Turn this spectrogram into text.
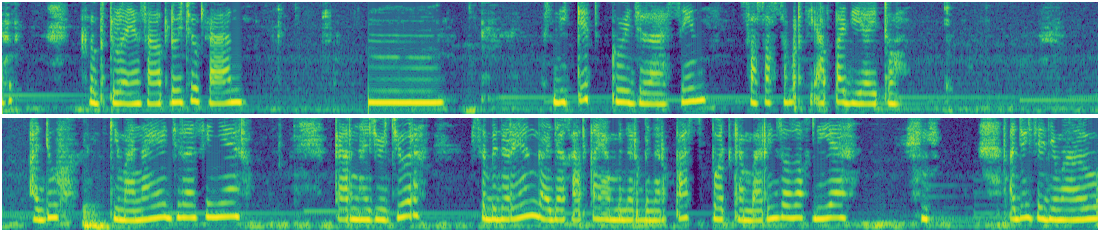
Kebetulan yang sangat lucu kan? Hmm, sedikit gue jelasin sosok seperti apa dia itu. Aduh, gimana ya jelasinnya? Karena jujur, sebenarnya nggak ada kata yang benar-benar pas buat gambarin sosok dia. Aduh, jadi malu.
